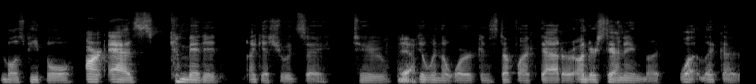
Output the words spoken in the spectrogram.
most people aren't as committed, I guess you would say, to Yeah. doing the work and stuff like that or understanding like what like a,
